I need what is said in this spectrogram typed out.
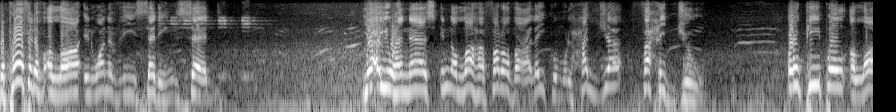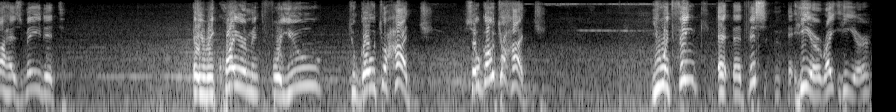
The Prophet of Allah, in one of these settings, said, يا أيها الناس إن الله فرض عليكم الحج فحجوا O people, Allah has made it a requirement for you to go to Hajj. So go to Hajj. You would think at, at this here, right here,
